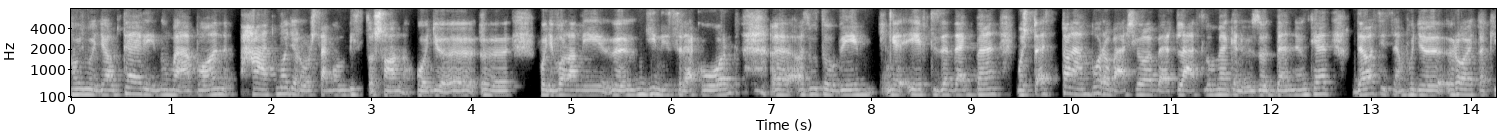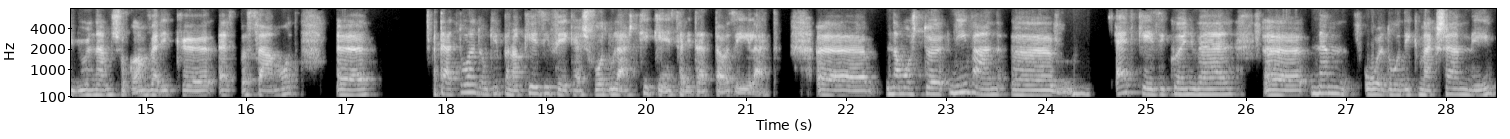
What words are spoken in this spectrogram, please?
hogy mondjam, terénumában, hát Magyarországon biztosan, hogy, hogy valami Guinness rekord az utóbbi évtizedekben. Most ez talán Barabási Albert László megelőzött bennünket, de azt hiszem, hogy rajta kívül nem sokan verik ezt a számot. Tehát tulajdonképpen a kézifékes fordulást kikényszerítette az élet. Na most nyilván egy kézikönyvvel nem oldódik meg semmi,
